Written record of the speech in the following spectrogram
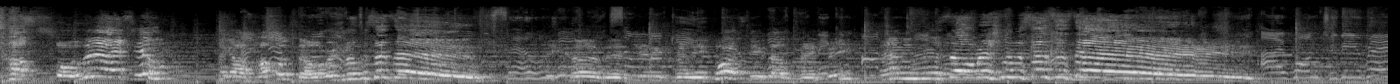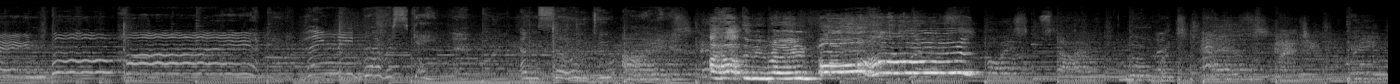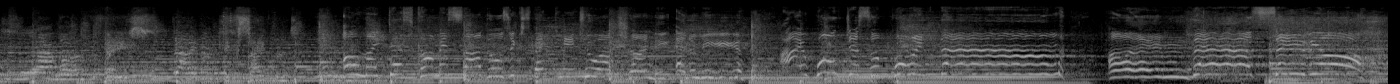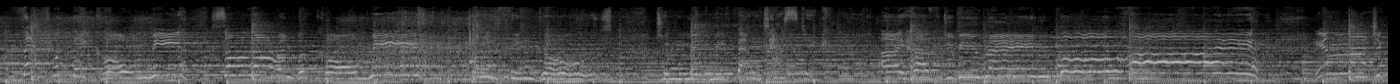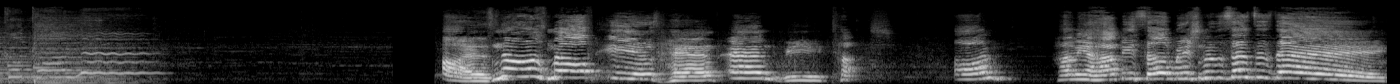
top of the action. I got a pop of celebration of the senses. Because it's June 24th, 2023, and that means it's a celebration of the Senses Day! I want to be rainbow high. They need their escape, and so do I. I have to be rainbow high! Excitement. Eyes, nose, mouth, ears, hands, and we touch on having a happy celebration of the Senses Day!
